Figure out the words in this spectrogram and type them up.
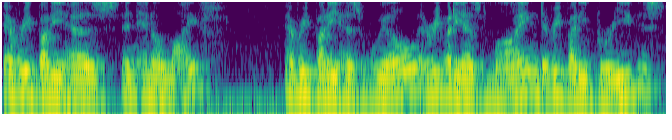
Everybody has an inner life. Everybody has will. Everybody has mind. Everybody breathes.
